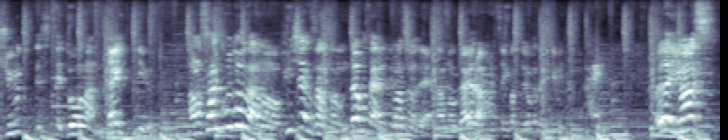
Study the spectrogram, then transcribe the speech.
ジュルって吸ってどうなんだいっていう。あの参考動画あのフィッシャーズさんのダフさんやってますのであの概要欄貼っておきます。よかったら見てみてください。はい。それではいきます。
